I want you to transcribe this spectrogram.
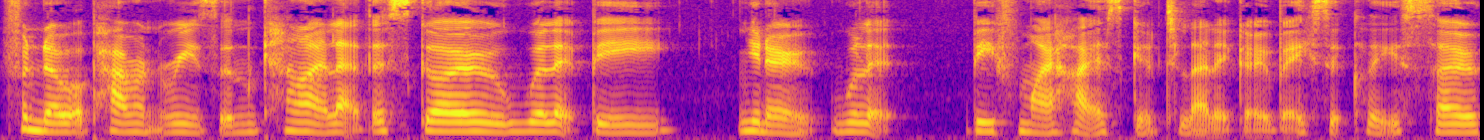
for no apparent reason? Can I let this go? Will it be, you know, will it be for my highest good to let it go, basically? So,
